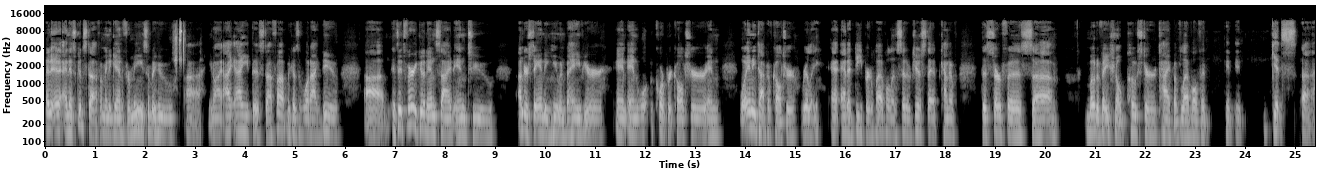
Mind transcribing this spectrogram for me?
and, and it's good stuff. I mean, again, for me, somebody who, uh, you know, I, I eat this stuff up because of what I do uh, it's it's very good insight into understanding human behavior and and corporate culture and well any type of culture really at, at, a deeper level instead of just that kind of the surface uh, motivational poster type of level that it, it gets uh,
